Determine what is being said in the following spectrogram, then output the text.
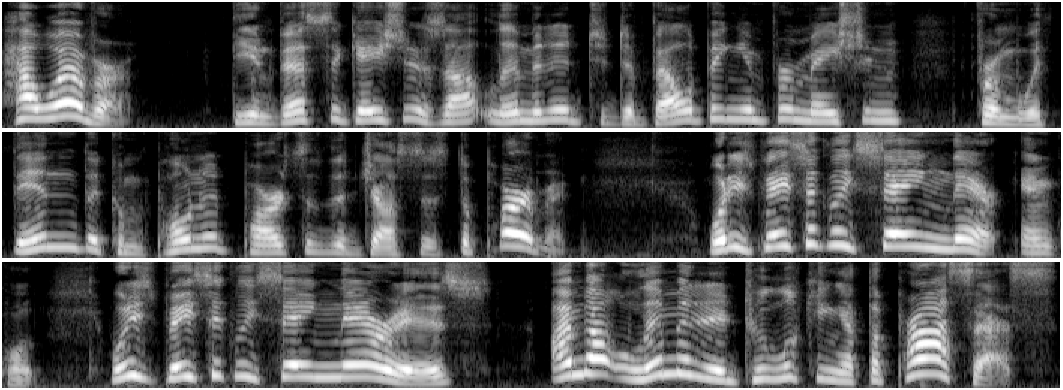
However, the investigation is not limited to developing information from within the component parts of the Justice Department. What he's basically saying there, end quote, what he's basically saying there is, I'm not limited to looking at the process.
